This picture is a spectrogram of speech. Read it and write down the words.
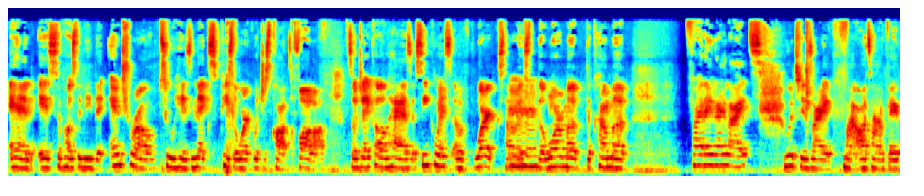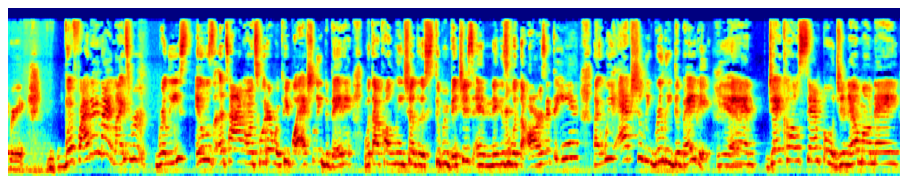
and it's supposed to be the intro to his next piece of work, which is called The Fall Off. So J. Cole has a sequence of work. So Mhm. it's the warm up, the come up, Friday Night Lights, which is like my all time favorite. When Friday Night Lights were released, it was a time on Twitter where people actually debated without calling each other stupid bitches and niggas with the R's at the end. Like we actually really debated. Yeah. And J. Cole sampled Janelle Monáe,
